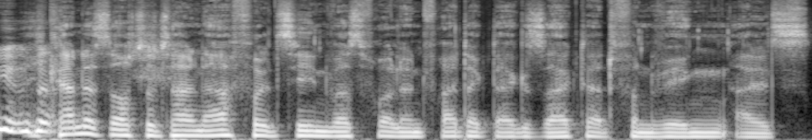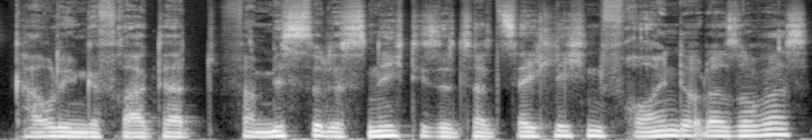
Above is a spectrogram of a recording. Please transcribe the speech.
Ich kann es auch total nachvollziehen, was Fräulein Freitag da gesagt hat, von wegen, als Caroline gefragt hat, vermisst du das nicht, diese tatsächlichen Freunde oder sowas?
